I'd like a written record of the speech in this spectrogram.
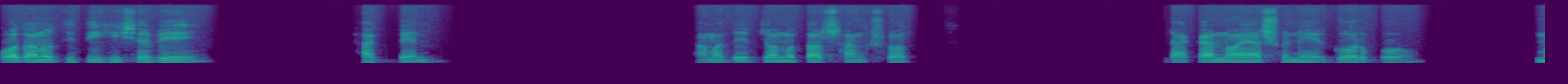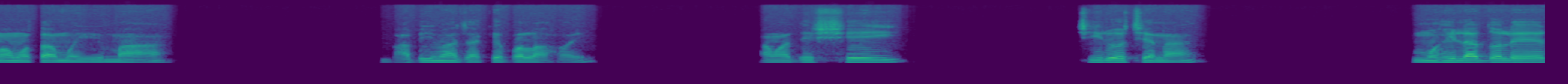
প্রধান অতিথি হিসেবে থাকবেন আমাদের জনতার সাংসদ ঢাকা নয় আসনের গর্ব মমতাময়ী মা ভাবিমা যাকে বলা হয়। আমাদের সেই চিরচেনা মহিলা দলের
